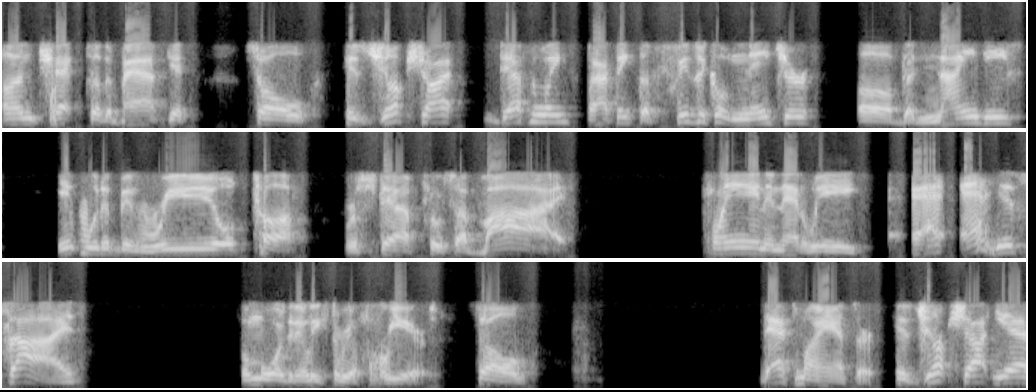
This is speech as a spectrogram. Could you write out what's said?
unchecked to the basket. So his jump shot definitely, but I think the physical nature of the '90s, it would have been real tough for Steph to survive playing in that league at, at his size for more than at least three or four years. So that's my answer. His jump shot, yes,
